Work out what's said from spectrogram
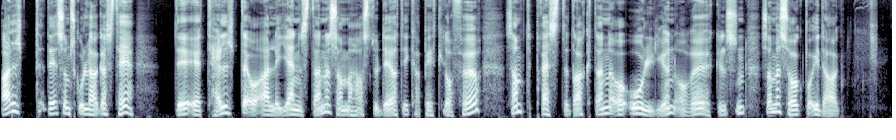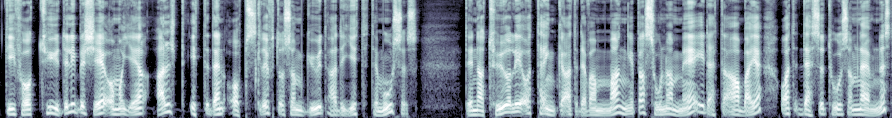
alt det som skulle lages til, det er teltet og alle gjenstandene som vi har studert i kapitler før, samt prestedraktene og oljen og røkelsen som vi så på i dag. De får tydelig beskjed om å gjøre alt etter den oppskrifta som Gud hadde gitt til Moses. Det er naturlig å tenke at det var mange personer med i dette arbeidet, og at disse to som nevnes,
